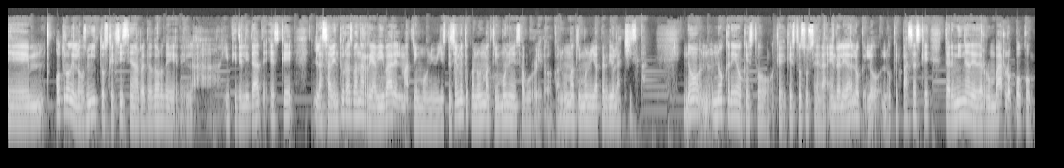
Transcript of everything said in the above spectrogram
Em, otro de los mitos que existen alrededor de, la infidelidad es que las aventuras van a reavivar el matrimonio y especialmente cuando un matrimonio es aburrido, cuando un matrimonio ya perdió la chispa. No, no, creo que esto, que, esto suceda. En realidad lo que, lo, que, pasa es que termina de derrumbar lo poco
